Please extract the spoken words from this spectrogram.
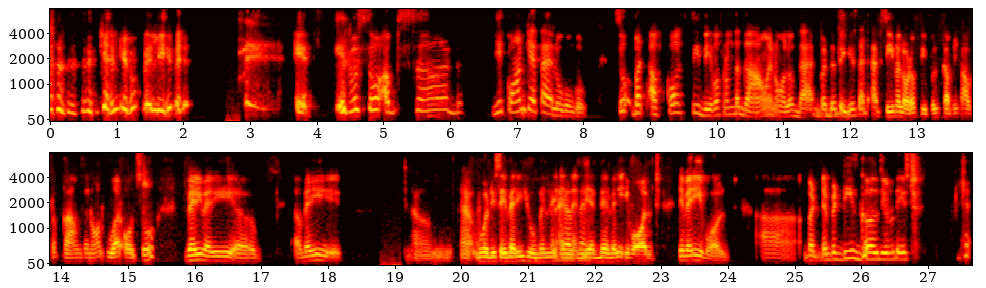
Can you believe it? It, it was so absurd. ये कौन कहता है लोगों को So, but of course, see, they were from the Gaon and all of that. But the thing is that I've seen a lot of people coming out of Gaons and all who are also very, very, uh, uh, very, um, uh, what do you say, very human Like and, and they're, they're very evolved. They're very evolved. Uh, but but these girls, you know, they used to.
